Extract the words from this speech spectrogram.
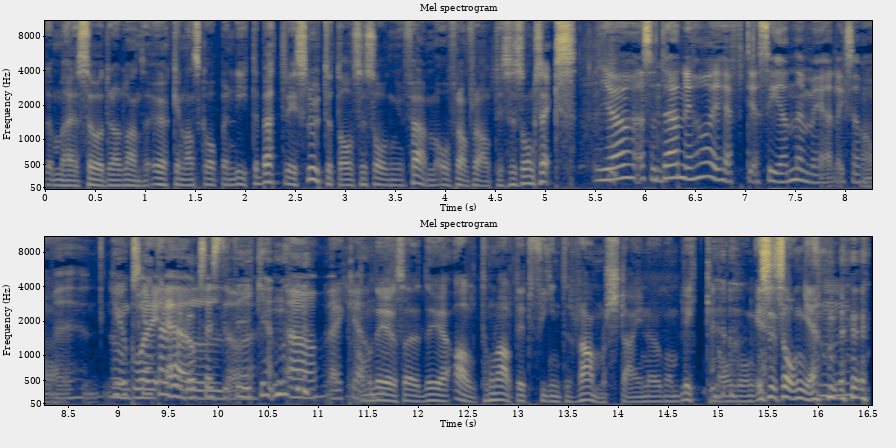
de här södra land, ökenlandskapen lite bättre i slutet av säsong 5 och framförallt i säsong 6. Ja, alltså Danny har ju häftiga scener med liksom ja. Eh, Vi uppskattar också estetiken. Och, ja, verkligen. Ja, men det är, så, det är allt, hon har alltid ett fint Rammstein-ögonblick någon gång i säsongen. Mm.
